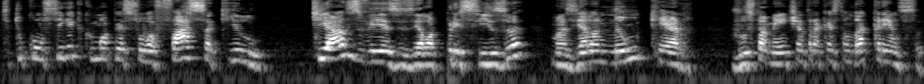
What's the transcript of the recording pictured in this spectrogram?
que tu consiga que uma pessoa faça aquilo que às vezes ela precisa, mas ela não quer. Justamente entra a questão da crença.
